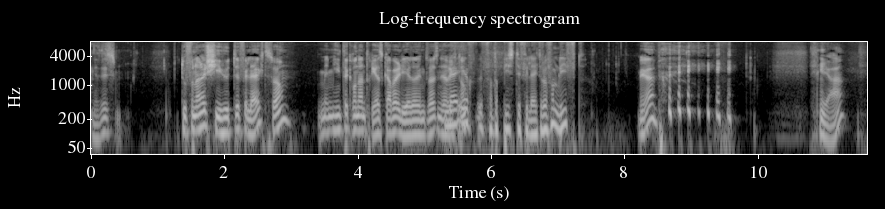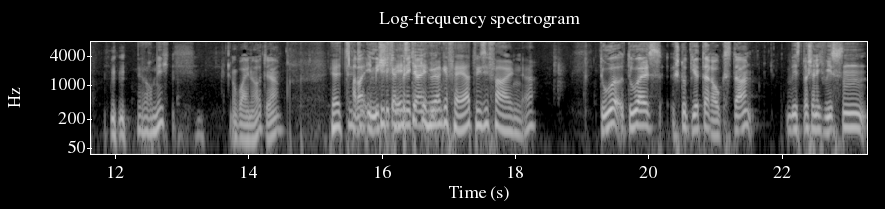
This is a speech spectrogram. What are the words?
Das ist, du von einer Skihütte vielleicht, so? Mit dem Hintergrund Andreas Gabalier oder irgendwas in der Nein, Richtung? von der Piste vielleicht oder vom Lift. Ja. ja, Ja, Warum nicht? why not, ja. Ja, jetzt- Aber die, in Michigan die bin ich ja- gehören gefeiert, wie sie fallen. Ja? Du, du als studierter Rockstar wirst wahrscheinlich wissen,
